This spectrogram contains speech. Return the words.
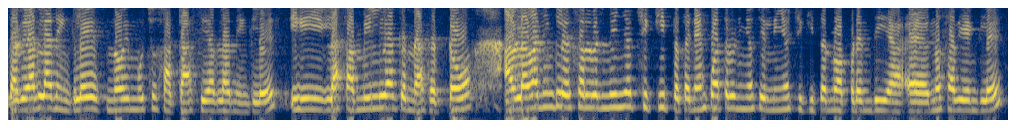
sabía hablar inglés, ¿no? Y muchos acá sí hablan inglés. Y la familia que me aceptó hablaban inglés, solo el niño chiquito, tenían cuatro niños y el niño chiquito no aprendía, eh, no sabía inglés.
